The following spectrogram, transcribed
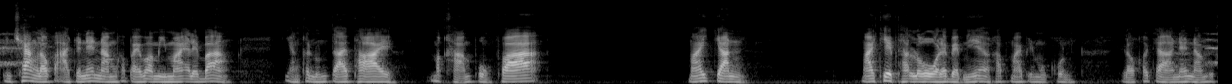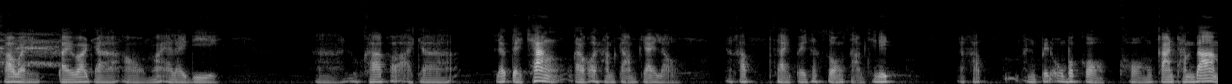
เป็นช่างเราก็อาจจะแนะนำเข้าไปว่ามีไม้อะไรบ้าง อย่างขนุนตายพายมะขามผงฟ้า ไม้จันไม้เทพทาโรอะไรแบบนี้ครับ ไม้เป็นมงคล เราก็จะแนะนำลูกค้าไว้ไปว่าจะเอาไม้อะไรดีลูกค้าก็อาจจะแล้วแต่ช่างเราก็ทำตามใจเรานะครับ ใส่ไปสักสองสามชนิด นะครับ มันเป็นองค์ประกอบของการทำด้าม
